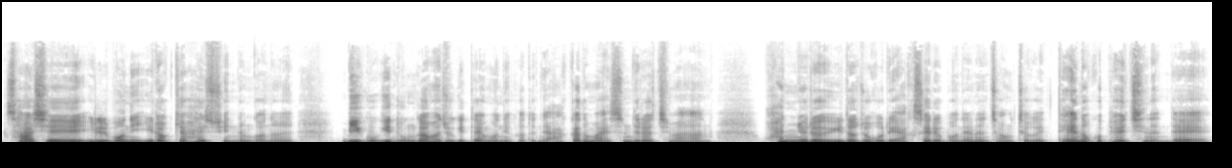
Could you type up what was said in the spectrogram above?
사실 일본이 이렇게 할 수 있는 거는 미국이 눈 감아주기 때문이거든요. 아까도 말씀드렸지만 환율을 의도적으로 약세를 보내는 정책을 대놓고 펼치는데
